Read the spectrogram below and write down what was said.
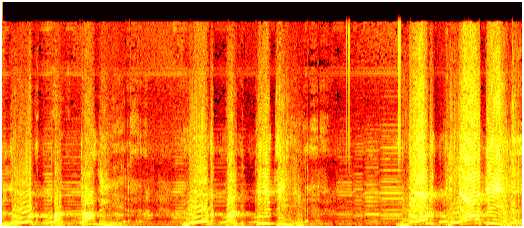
ਲੋੜ ਭਗਤਾਂ ਦੀ ਹੈ। ਲੋੜ ਭਗਤੀ ਦੀ ਹੈ, ਲੋੜ ਦਇਆ ਦੀ ਹੈ।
